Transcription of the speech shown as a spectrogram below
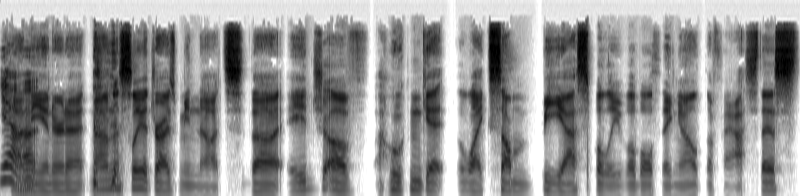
yeah. on the uh, internet. And honestly, it drives me nuts. The age of who can get like some BS believable thing out the fastest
